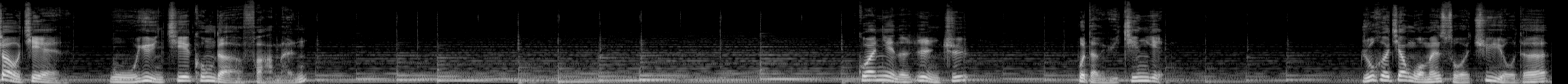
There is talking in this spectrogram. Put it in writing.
照见五蕴皆空的法门，观念的认知不等于经验。如何将我们所具有的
